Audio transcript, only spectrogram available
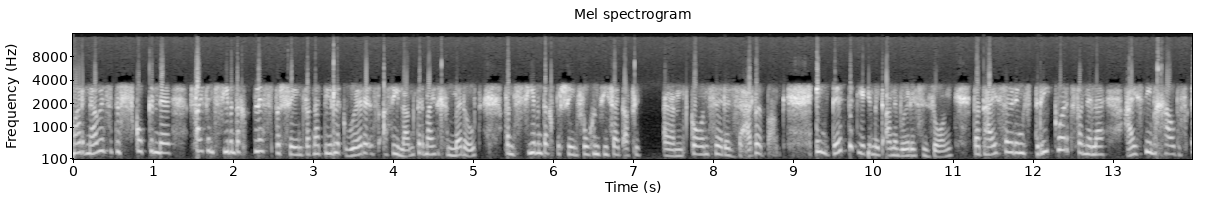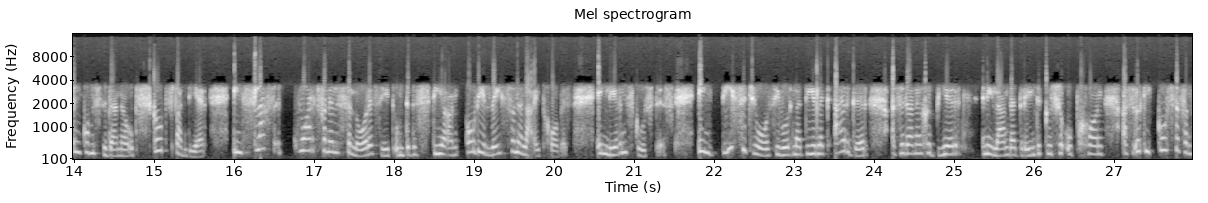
Maar nou is dit 'n skokkende 75 plus persent wat natuurlik hoër is as die langtermyn gemiddeld van 70% volgens die Suid-Afrikaanse um, Reservebank. En dit beteken met ander woorde seisoen dat huishoudings 3 kwart van hulle huisneemgeld of inkomste dan nou op skuld spandeer en slegs 'n kwart van hulle salaris het om te bestee aan al die res van hulle uitgawes en lewenskoste. En die situasie word natuurlik erger as dit dan nou gebeur in die land dat rentekoerse opgaan, asook die koste van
